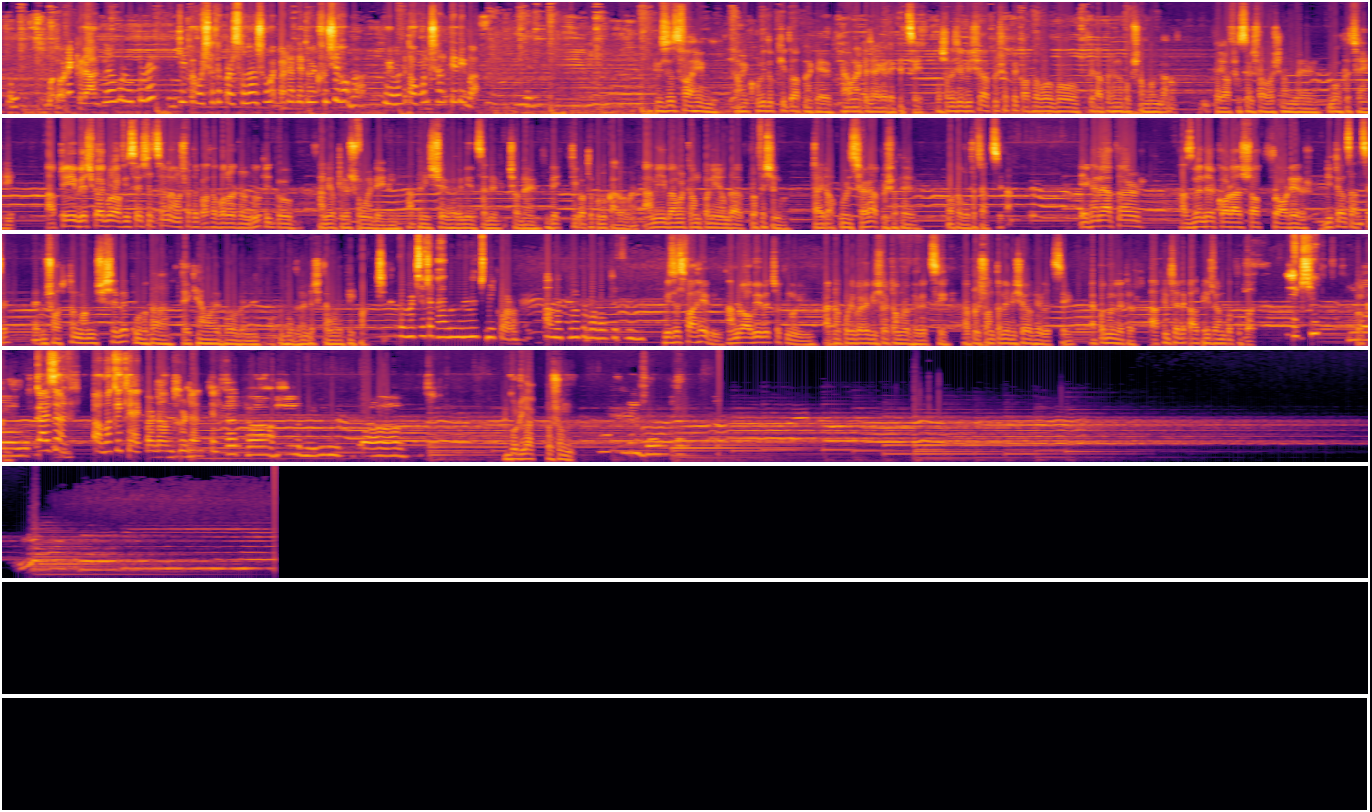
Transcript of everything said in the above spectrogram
অনেক রাগ না আমার উপরে। কি তোমার সাথে পার্সোনাল সময় কাটালে তুমি খুশি হবা। তুমি আমাকে তখন শান্তি দিবা। মিসেস ফাহিম, আমি খুবই দুঃখিত আপনাকে এমন একটা জায়গায় রেখেছি। আসলে যে বিষয়ে আপনার সাথে কথা বলব, সেটা আপনার জন্য খুব সম্মানজনক। তাই অফিসের সবার সামনে বলতে চাইনি। আপনি বেশ কয়েকবার অফিসে এসেছেন আমার সাথে কথা বলার জন্য, কিন্তু আমি আপনাকে সময় দিইনি। আপনি নিশ্চয়ই ভাবে নিয়েছেন এর পিছনে ব্যক্তিগত কোনো কারণ আমি বা আমার কোম্পানি আমরা প্রফেশনাল তাই ডকুমেন্টস ছাড়া আপনার সাথে কথা বলতে চাচ্ছি এখানে আপনার হাজবেন্ডের করা সব ফ্রডের ডিটেলস আছে। একজন সচেতন মানুষ হিসেবে পুরোটা দেখে আমাদের বলবেন বুঝবেন যে আমাদের কি করছে। তোমার যেটা ভালো মনে হয় তুমি করো। আমার তোমাকে বলো কিছু নেই। মিসেস ফাহিম আমরা অবিবেচক নই। আপনার পরিবারের বিষয়টা আমরা ভেবেছি আপনার সন্তানের বিষয়েও ভেবেছি। অ্যাপয়েন্টমেন্ট লেটার আপনি চাইলে কালকে জয়েন করতে পারেন। Thank you. কাজার আমাকে কি একবার নাম ধরে ডাকবে? গুড লাক প্রশান্ত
